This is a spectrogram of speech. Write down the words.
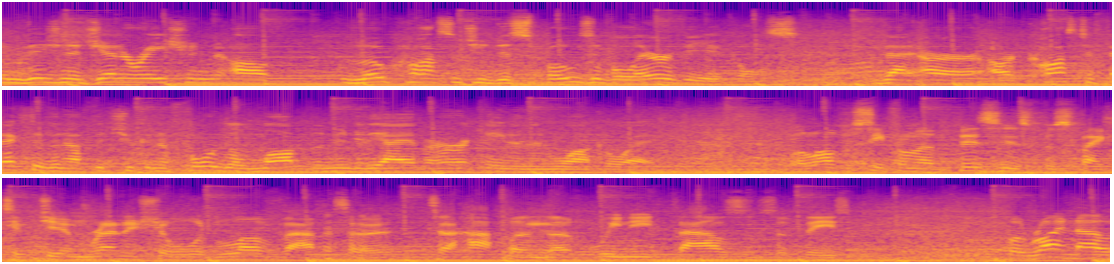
envision a generation of low cost into disposable air vehicles that are, are cost effective enough that you can afford to lob them into the eye of a hurricane and then walk away? Well, obviously, from a business perspective, Jim Renishaw would love that to, to happen, that we need thousands of these. But right now,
